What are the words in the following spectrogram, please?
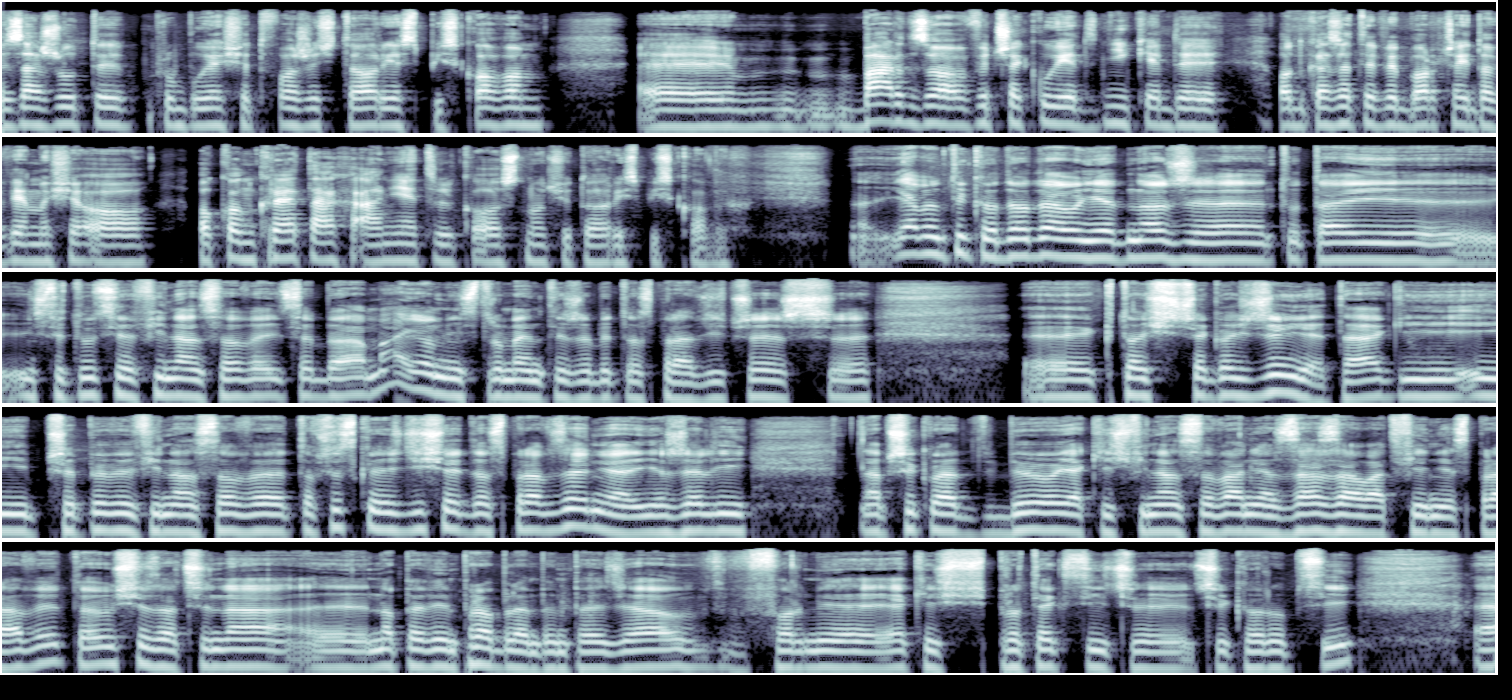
zarzuty, próbuje się tworzyć teorię spiskową. Bardzo wyczekuję dni, kiedy od Gazety Wyborczej dowiemy się o, o konkretach, a nie tylko o snuciu teorii spiskowych. Ja bym tylko dodał jedno, że tutaj instytucje finansowe i CBA mają instrumenty, żeby to sprawdzić. Przecież ktoś z czegoś żyje, tak? I, I przepływy finansowe, to wszystko jest dzisiaj do sprawdzenia. Jeżeli na przykład było jakieś finansowania za załatwienie sprawy, to już się zaczyna no, pewien problem, bym powiedział, w formie jakiejś protekcji czy, czy korupcji.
